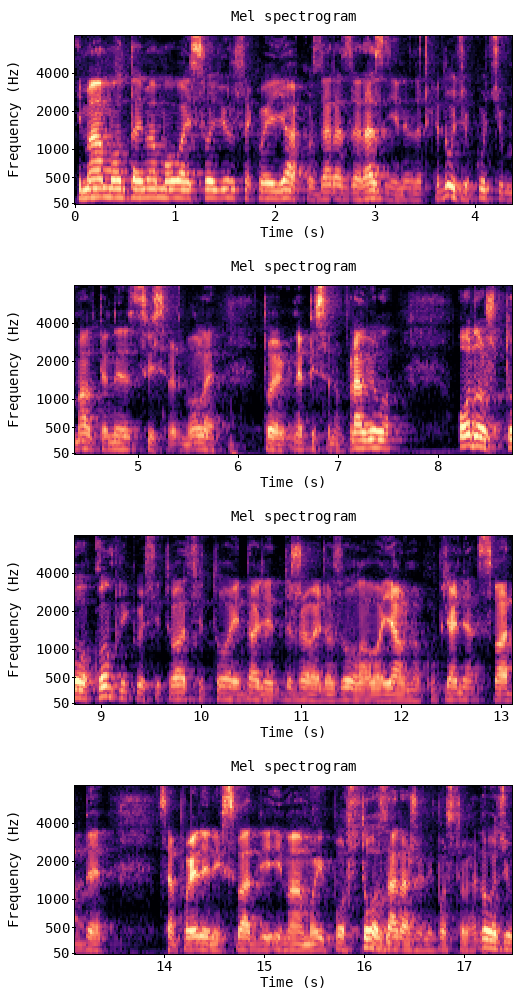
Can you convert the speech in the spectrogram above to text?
Imamo da imamo ovaj svoj virusa koji je jako zaraz, zaraznije, znači kad uđu u kuću, malte ne, svi se razbole, to je nepisano pravilo. Ono što komplikuje situaciju, to je dalje država je dozvola ova javna okupljanja, svadbe, sa pojedinih svadbi imamo i po sto zaraženi posle toga dođu,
